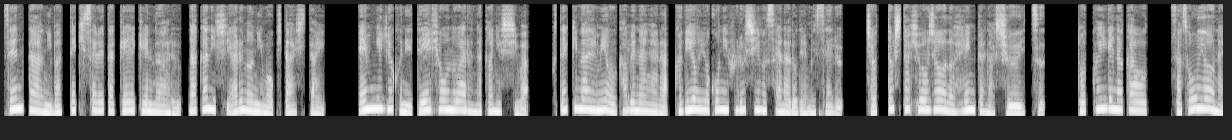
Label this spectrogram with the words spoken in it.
センターに抜擢された経験のある中西あるのにも期待したい。演技力に定評のある中西は、不敵な笑みを浮かべながら首を横に振る仕草などで見せる、ちょっとした表情の変化が秀逸。得意げな顔、誘うような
